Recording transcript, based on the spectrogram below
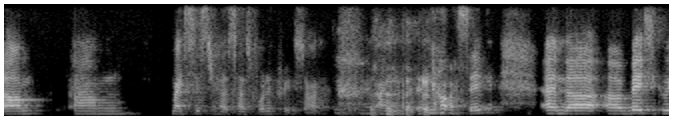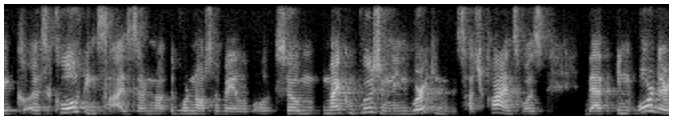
Um, um, my sister has size 43, so I, I know I'm saying it. And uh, uh, basically uh, clothing sizes are not, were not available. So my conclusion in working with such clients was that in order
